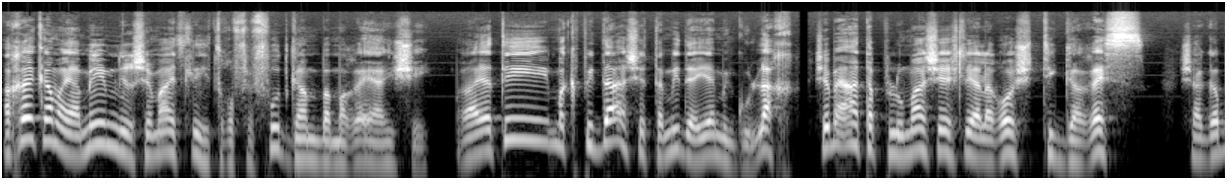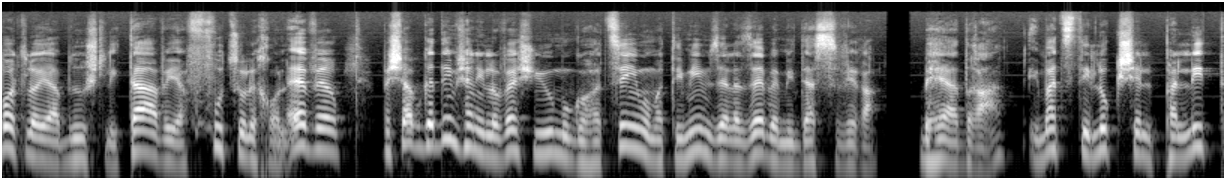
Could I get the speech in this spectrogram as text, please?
אחרי כמה ימים נרשמה אצלי התרופפות גם במראה האישי. רעייתי מקפידה שתמיד אהיה מגולח, שמעט הפלומה שיש לי על הראש תיגרס, שהגבות לא יאבדו שליטה ויפוצו לכל עבר, ושהבגדים שאני לובש יהיו מוגהצים ומתאימים זה לזה במידה סבירה. בהיעדרה, אימצתי לוק של פליט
